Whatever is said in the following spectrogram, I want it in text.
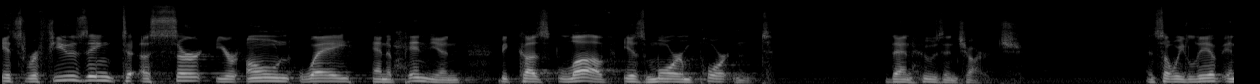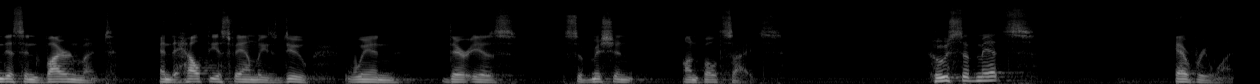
It's refusing to assert your own way and opinion because love is more important than who's in charge. And so we live in this environment, and the healthiest families do when there is submission on both sides. Who submits? Everyone.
